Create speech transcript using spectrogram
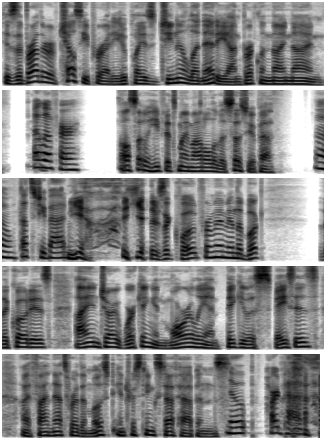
is the brother of Chelsea Peretti, who plays Gina Linetti on Brooklyn Nine-Nine. I love her. Also, he fits my model of a sociopath. Oh, that's too bad. Yeah. yeah, there's a quote from him in the book. The quote is I enjoy working in morally ambiguous spaces. I find that's where the most interesting stuff happens. Nope. Hard pass.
